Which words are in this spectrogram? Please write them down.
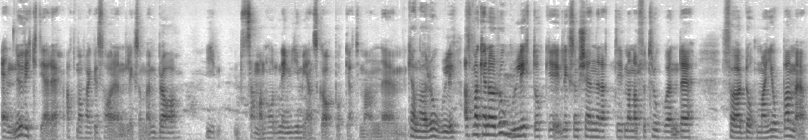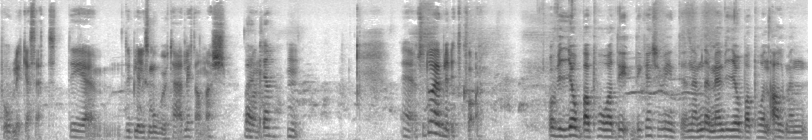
ännu viktigare att man faktiskt har en, liksom, en bra sammanhållning, gemenskap och att man, eh, Kan ha roligt. att man kan ha roligt och eh, liksom känner att man har förtroende för dem man jobbar med på olika sätt. Det, det blir liksom outhärdligt annars. Man- Verkligen. eh, Så då har jag blivit kvar. Och vi jobbar på, det, det kanske vi inte nämnde, men vi jobbar på en allmän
